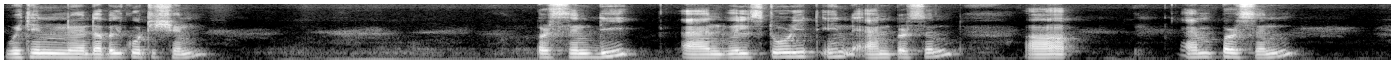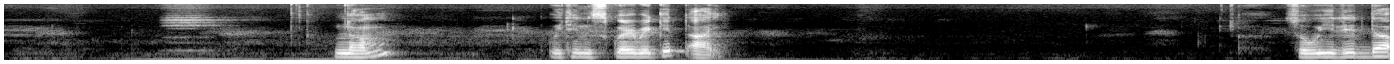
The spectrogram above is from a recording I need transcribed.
Within uh, double quotation percent d and we'll store it in ampersand uh, num within square bracket i. So we read the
